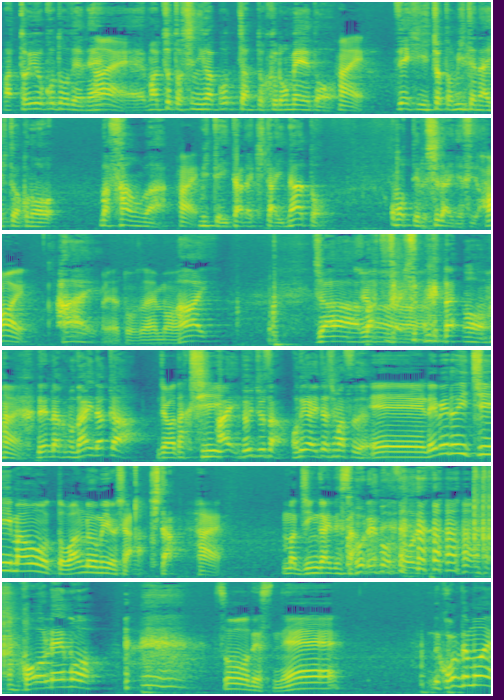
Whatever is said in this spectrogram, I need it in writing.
まあ、ということでね、はい。まあ、ちょっと死神坊ちゃんと黒メイド、はい。ぜひちょっと見てない人はこの、まあ、3話はい。見ていただきたいなと思ってる次第ですよ。はい。はい。ありがとうございます。はい。じゃあ松崎さんからのはい。連絡もない中じゃあ私、はいドイツさんお願いいたします。えーレベル1魔王とワンルーム勇者。来た。はい。まあ人外でさ。これもそうです。これも。そうですねでこれでもね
